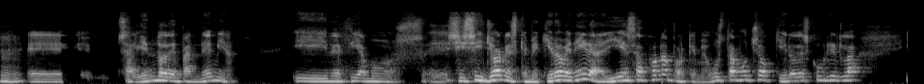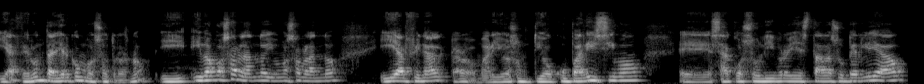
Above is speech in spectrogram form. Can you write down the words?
eh, saliendo de pandemia. Y decíamos, eh, sí, sí, John, es que me quiero venir allí a esa zona porque me gusta mucho, quiero descubrirla y hacer un taller con vosotros, ¿no? Y íbamos hablando, íbamos hablando, y al final, claro, Mario es un tío ocupadísimo, sacó su libro y estaba súper liado.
